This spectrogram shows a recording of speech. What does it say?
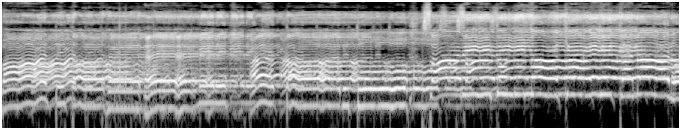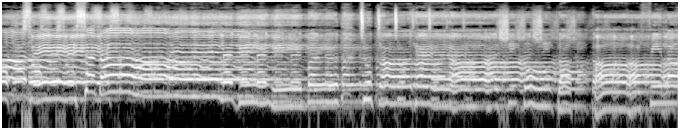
बांटता है चुका है आशिकों का काफिला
